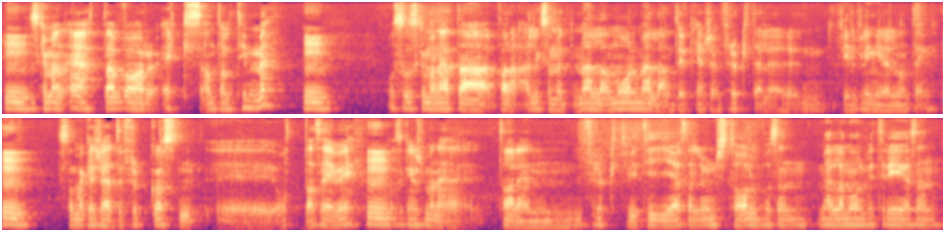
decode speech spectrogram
Mm. så ska man äta var x antal timme. Mm. Och så ska man äta bara liksom ett mellanmål mellan typ kanske en frukt eller en filflingor eller någonting. Mm. Så man kanske äter frukost eh, åtta säger vi. Mm. Och så kanske man tar en frukt vid 10, sen lunch 12 och sen mellanmål vid 3 och sen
